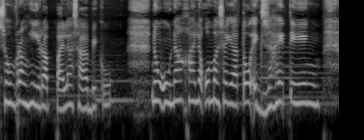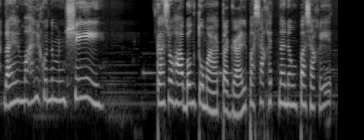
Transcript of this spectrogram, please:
Sobrang hirap pala, sabi ko. Nung una, akala ko masaya to, exciting. Dahil mahal ko naman siya eh. Kaso habang tumatagal, pasakit na ng pasakit.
